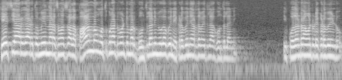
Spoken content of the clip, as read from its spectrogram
కేసీఆర్ గారి తొమ్మిదిన్నర సంవత్సరాల పాలనలో మొత్తుకున్నటువంటి మరి గొంతులని మిగపోయినాయి ఎక్కడ పోయినాయి అర్థమవుతుంది ఆ గొంతులని? ఈ కోదండరామంటుడు ఎక్కడ పోయిండు?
